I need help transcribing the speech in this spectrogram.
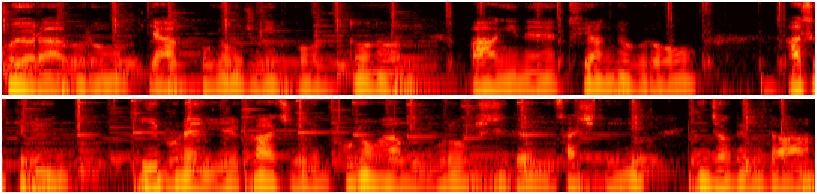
고혈압으로 약 복용 중인 분 또는 망인의 투약력으로 아스피린 2분의 1까지 복용함으로 기재되어 있는 사실이 인정됩니다.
